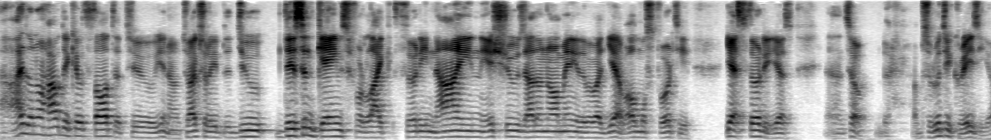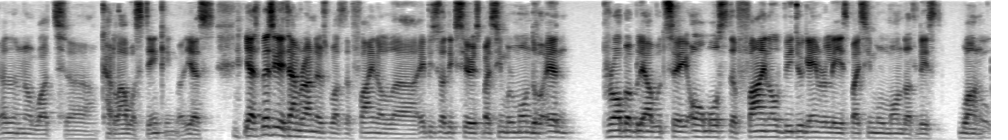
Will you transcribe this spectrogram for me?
I don't know how they could thought to, you know, to actually do decent games for like 39 issues. I don't know how many, but yeah, almost 40. Yes, 30, yes. And so, absolutely crazy. I don't know what uh, Carla was thinking, but yes, yes. Basically, Time Runners was the final uh, episodic series by Simulmondo, and probably I would say almost the final video game release by Simulmondo. At least one Oh.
